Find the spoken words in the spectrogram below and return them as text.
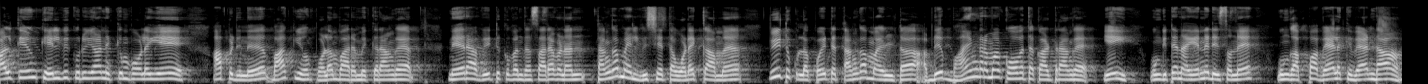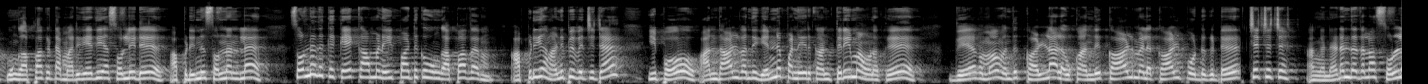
வாழ்க்கையும் கேள்விக்குறியா நிற்கும் போலயே அப்படின்னு பாக்கியம் புலம்ப ஆரம்பிக்கிறாங்க. நேராக வீட்டுக்கு வந்த சரவணன் தங்கமயில் விஷயத்தை உடைக்காம வீட்டுக்குள்ளே போயிட்டு தங்கமயில்கிட்ட அப்படியே பயங்கரமாக கோவத்தை காட்டுறாங்க. ஏய் உங்ககிட்ட நான் என்னடி சொன்னேன்? உங்கள் அப்பா வேலைக்கு வேண்டாம். உங்கள் அப்பா கிட்ட மரியாதையாக சொல்லிடு அப்படின்னு சொன்னேன்ல. சொன்னதுக்கு கேட்காம நீ பாட்டுக்கு உங்கள் அப்பாவை அப்படியே அனுப்பி வச்சுட்ட? இப்போ அந்த ஆள் வந்து என்ன பண்ணியிருக்கான்னு தெரியுமா உனக்கு? வேகமா வந்து கல்லால உட்காந்து கால் மேல கால் போட்டுக்கிட்டு சே ச்சே அங்க நடந்ததெல்லாம் சொல்ல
